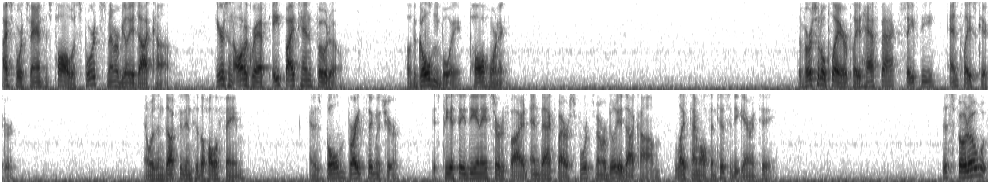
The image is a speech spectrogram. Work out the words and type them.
Hi, sports fans. It's Paul with SportsMemorabilia.com. Here's an autographed 8x10 photo of the Golden Boy, Paul Hornung. The versatile player played halfback, safety, and place kicker, and was inducted into the Hall of Fame. And his bold, bright signature is PSA DNA certified and backed by our SportsMemorabilia.com lifetime authenticity guarantee. This photo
